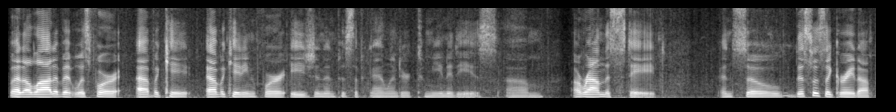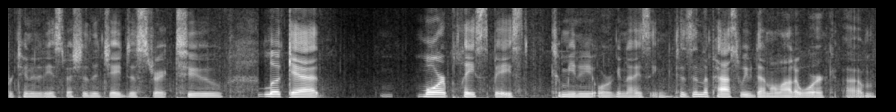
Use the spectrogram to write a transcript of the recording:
but a lot of it was for advocate advocating for Asian and Pacific Islander communities um, around the state. And so this was a great opportunity, especially the Jade District, to look at more place based community organizing. Because in the past, we've done a lot of work um,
